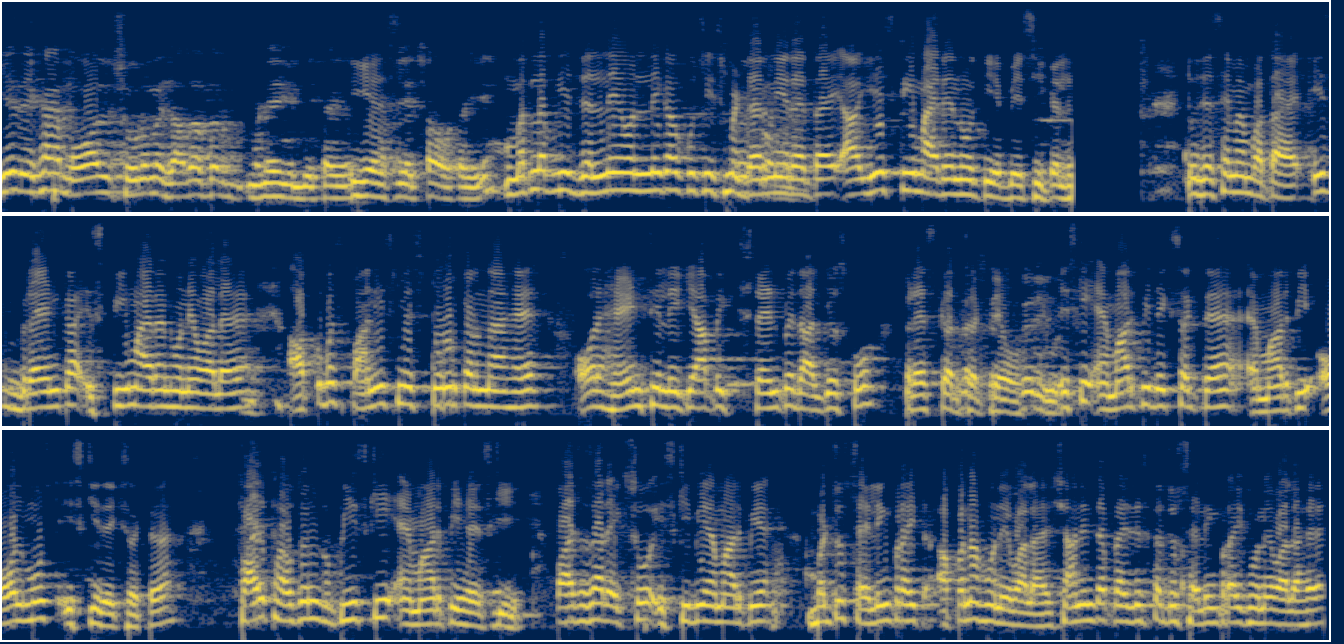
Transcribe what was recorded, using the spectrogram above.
ये देखा है मॉल शोरूम में ज़्यादातर मैंने ये देखा है Yes. अच्छा होता है ये। मतलब ये जलने वलने का कुछ इसमें डर नहीं रहता है ये स्टीम आयरन होती है बेसिकली तो जैसे मैं बताया इस ब्रांड का स्टीम आयरन होने वाला है। आपको बस पानी इसमें स्टोर करना है और हैंड से लेके आप एक स्टैंड पे डाल के उसको प्रेस कर सकते हो। इसकी एमआरपी देख सकते हैं। एमआरपी ऑलमोस्ट इसकी देख सकते हैं। फाइव थाउज़ेंड रुपीज़ की एमआरपी है इसकी। पाँच हज़ार एक सौ इसकी भी एमआरपी है। बट जो सेलिंग प्राइस अपना होने वाला है शान इंटरप्राइजेस का जो सेलिंग प्राइस होने वाला है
